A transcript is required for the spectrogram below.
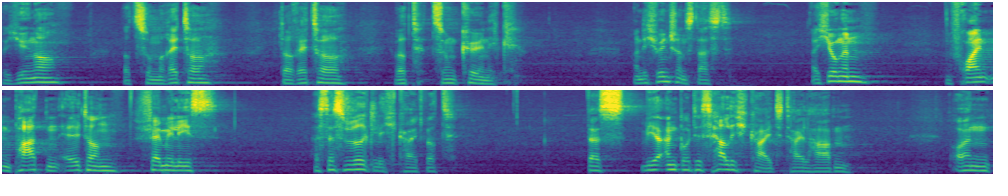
Der Jünger wird zum Retter, der Retter wird zum König. Und ich wünsche uns das. Euch Jungen, Freunden, Paten, Eltern, Families, dass das Wirklichkeit wird. Dass wir an Gottes Herrlichkeit teilhaben. Und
